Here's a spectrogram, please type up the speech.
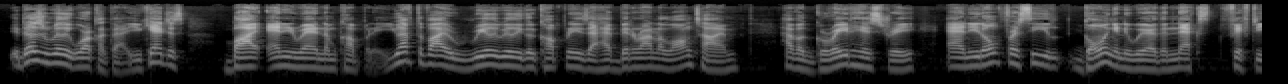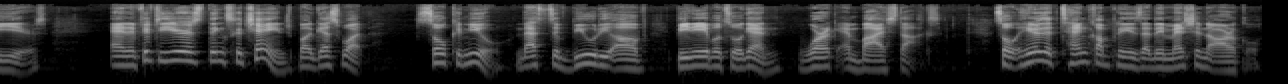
it doesn't really work like that. You can't just buy any random company. You have to buy really, really good companies that have been around a long time, have a great history, and you don't foresee going anywhere the next 50 years. And in 50 years, things could change. But guess what? So can you. That's the beauty of being able to, again, work and buy stocks. So here are the 10 companies that they mentioned in the article.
